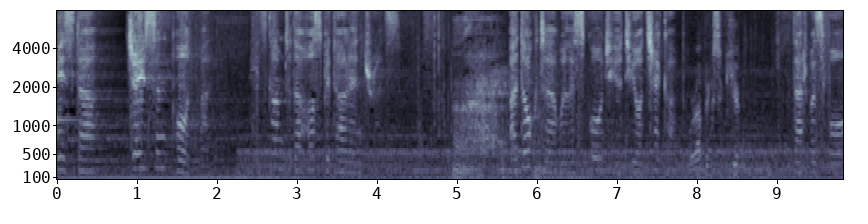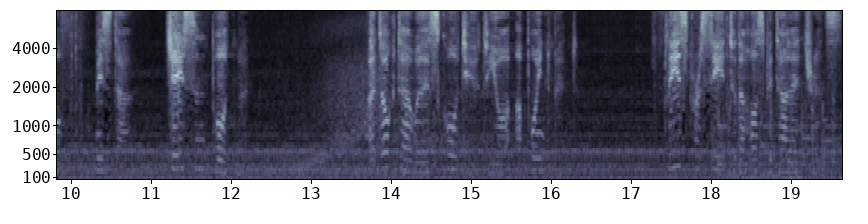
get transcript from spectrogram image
Mr. Jason Portman, please come to the hospital entrance. Ah. A doctor will escort you to your checkup. We're upping secure... That was for Mr. Jason Portman. A doctor will escort you to your appointment. Please proceed to the hospital entrance.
